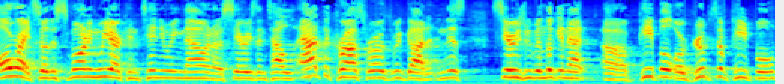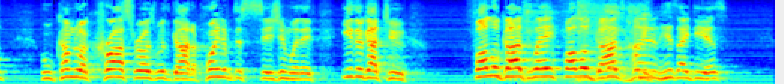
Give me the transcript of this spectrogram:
All right, so this morning we are continuing now in our series entitled At the Crossroads with God. In this series, we've been looking at uh, people or groups of people who come to a crossroads with God, a point of decision where they've either got to follow God's way, follow God's plan and His ideas,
